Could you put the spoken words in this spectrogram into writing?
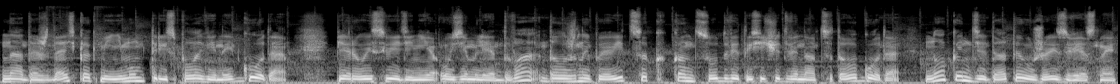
надо ждать как минимум три с половиной года. Первые сведения о Земле-2 должны появиться к концу 2012 года, но кандидаты уже известны,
